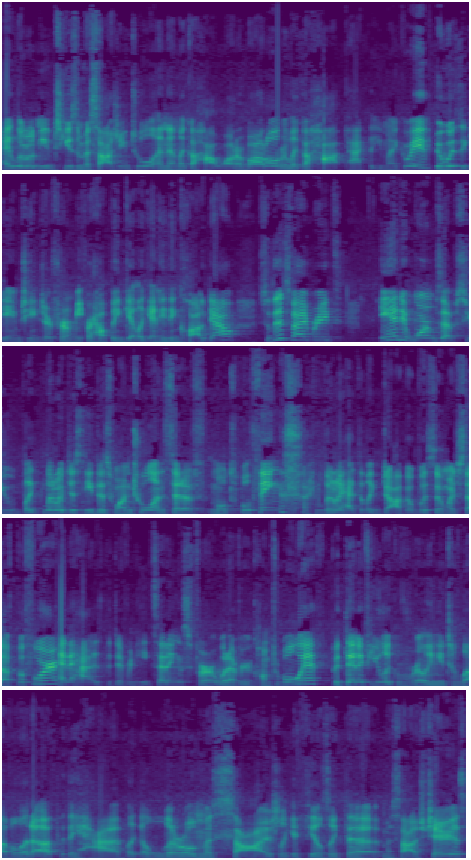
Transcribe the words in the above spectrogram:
I literally needed to use a massaging tool and then like a hot water bottle or like a hot pack that you microwave. It was a game changer for me for helping get like anything clogged out. So this vibrates and it warms up so you like literally just need this one tool instead of multiple things. I literally had to like dock up with so much stuff before and it has the different heat settings for whatever you're comfortable with. But then if you like really need to level it up they have like a literal massage like it feels like the massage chairs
